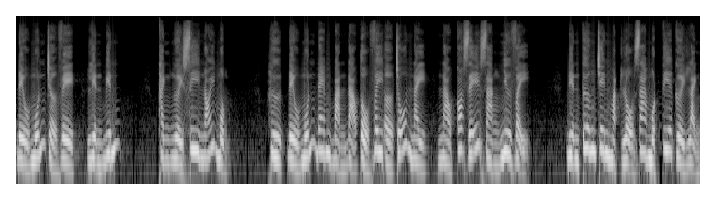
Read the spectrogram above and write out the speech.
đều muốn trở về, liền biến. Thành người si nói mộng. Hừ, đều muốn đem bản đạo tổ vây ở chỗ này, nào có dễ dàng như vậy. Điện tương trên mặt lộ ra một tia cười lạnh.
